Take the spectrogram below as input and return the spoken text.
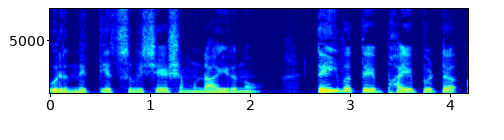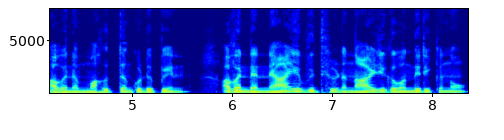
ഒരു നിത്യ സുവിശേഷം ഉണ്ടായിരുന്നു. ദൈവത്തെ ഭയപ്പെട്ട് അവന് മഹത്വം കൊടുപ്പീൻ. അവന്റെ ന്യായവിധിയുടെ നാഴിക വന്നിരിക്കുന്നു.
